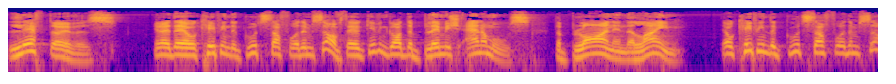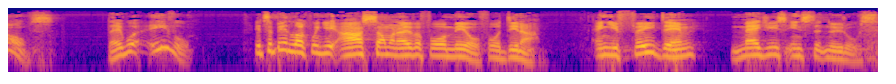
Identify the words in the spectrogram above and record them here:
leftovers. You know, they were keeping the good stuff for themselves. They were giving God the blemished animals, the blind and the lame. They were keeping the good stuff for themselves. They were evil. It's a bit like when you ask someone over for a meal, for dinner, and you feed them Maggi's instant noodles.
